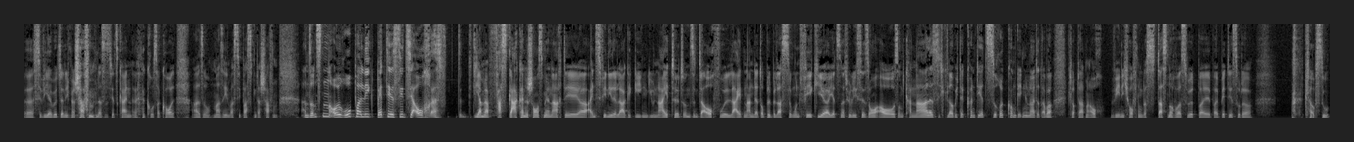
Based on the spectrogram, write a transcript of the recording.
Äh, Sevilla wird es ja nicht mehr schaffen, das ist jetzt kein äh, großer Call, also mal sehen, was die Basken da schaffen. Ansonsten Europa League, Betis sieht es ja auch, äh, die haben ja fast gar keine Chance mehr nach der 1-4-Niederlage gegen United und sind da auch wohl leiden an der Doppelbelastung und Fekir jetzt natürlich Saison aus und Canales, ich glaube, der könnte jetzt zurückkommen gegen United, aber ich glaube, da hat man auch wenig Hoffnung, dass das noch was wird bei, bei Betis oder glaubst du,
